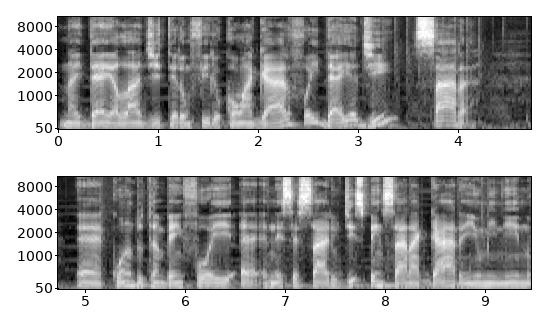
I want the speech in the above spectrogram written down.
Na ideia lá de ter um filho com Agar, foi ideia de Sara. É, quando também foi é, necessário dispensar Agar e o menino,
